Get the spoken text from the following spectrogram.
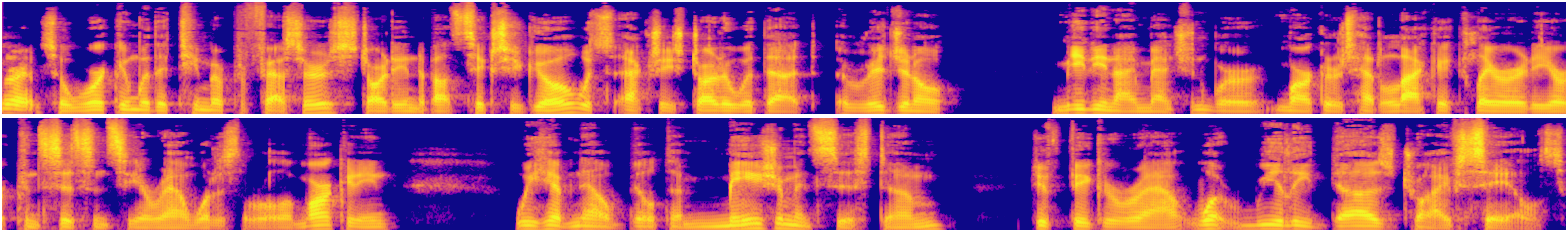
Right. So working with a team of professors starting about six years ago, which actually started with that original meeting I mentioned where marketers had a lack of clarity or consistency around what is the role of marketing, we have now built a measurement system to figure out what really does drive sales.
